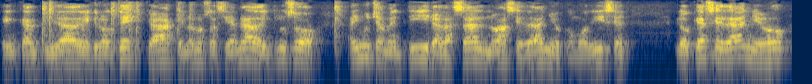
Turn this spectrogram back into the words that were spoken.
en cantidades grotescas que no nos hacía nada. Incluso hay mucha mentira, la sal no hace daño, como dicen. Lo que hace daño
